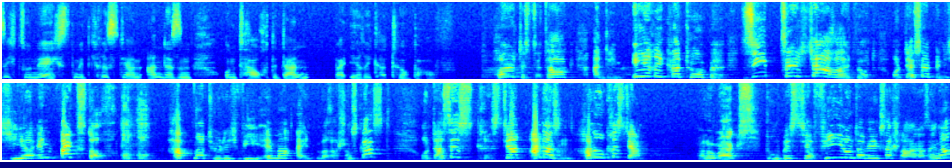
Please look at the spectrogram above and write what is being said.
sich zunächst mit Christian Andersen und tauchte dann bei Erika Türpe auf. Heute ist der Tag, an dem Erika Türpe 70 Jahre alt wird. Und deshalb bin ich hier in Weixdorf. Hab natürlich wie immer einen Überraschungsgast. Und das ist Christian Andersen. Hallo Christian. Hallo Max, Du bist ja viel unterwegs als Schlagersänger.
